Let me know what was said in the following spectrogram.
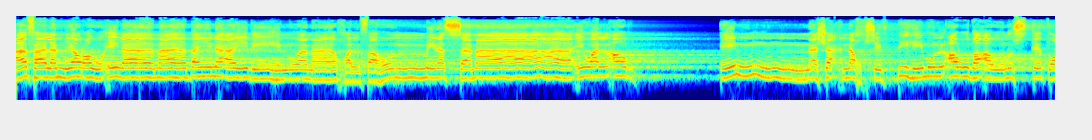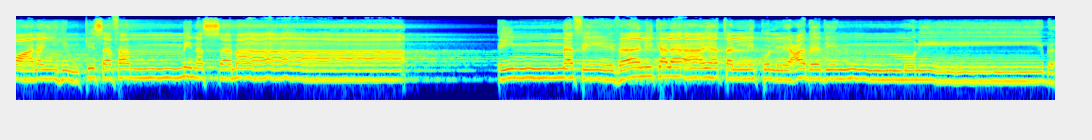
أفلم يروا إلى ما بين أيديهم وما خلفهم من السماء والأرض إن نشا نخسف بهم الأرض أو نسقط عليهم كسفا من السماء إن في ذلك لآية لكل عبد منيب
